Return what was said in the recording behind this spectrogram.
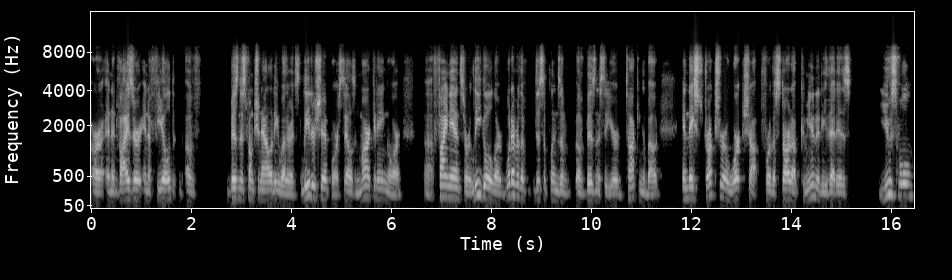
or an advisor in a field of business functionality, whether it's leadership or sales and marketing or uh, finance or legal or whatever the disciplines of, of business that you're talking about. And they structure a workshop for the startup community that is useful,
